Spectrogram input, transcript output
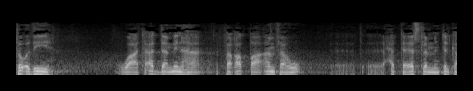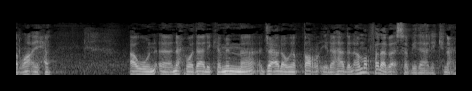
تؤذيه وتأدى منها فغطى أنفه آه، حتى يسلم من تلك الرائحة أو نحو ذلك مما جعله يضطر إلى هذا الأمر فلا بأس بذلك. نعم.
